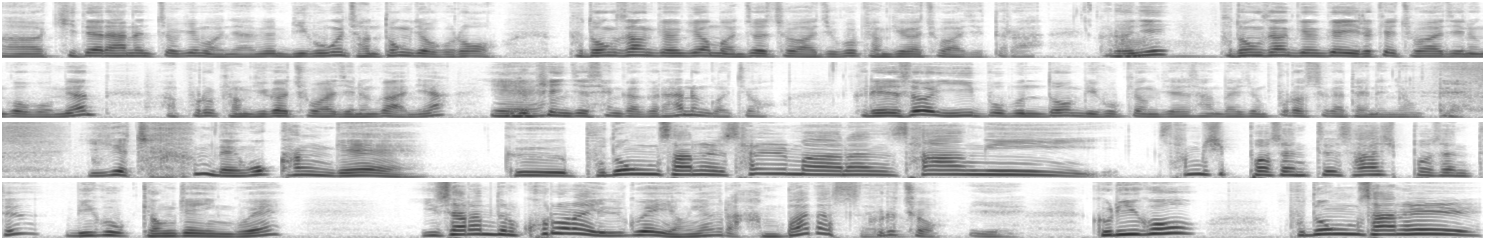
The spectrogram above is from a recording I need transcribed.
어, 기대를 하는 쪽이 뭐냐면 미국은 전통적으로 부동산 경기가 먼저 좋아지고 경기가 좋아지더라. 그러니 어. 부동산 경기가 이렇게 좋아지는 거 보면 앞으로 경기가 좋아지는 거 아니야? 예. 이렇게 이제 생각을 하는 거죠. 그래서 이 부분도 미국 경제에 상당히 좀 플러스가 되는 형태. 이게 참 냉혹한 게 그 부동산을 살 만한 상위 30% 40% 미국 경제 인구에 이 사람들은 코로나 19의 영향을 안 받았어요. 그렇죠. 예. 그리고 부동산을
